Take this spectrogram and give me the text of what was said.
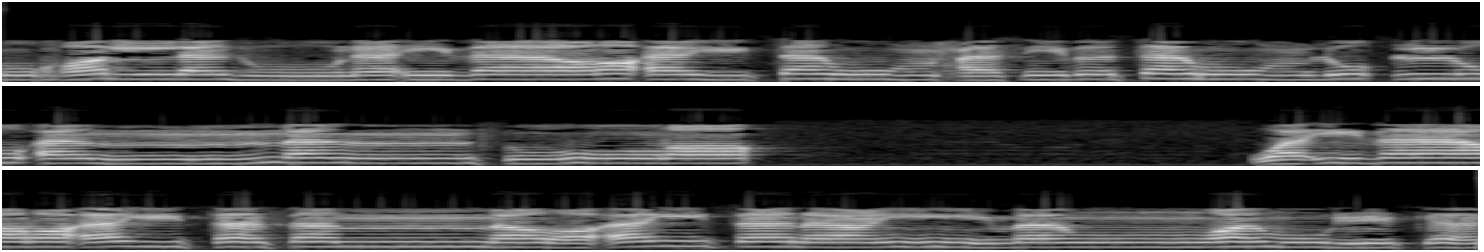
مخلدون إذا رأيتهم حسبتهم لؤلؤا منثورا. وَإِذَا رَأَيْتَ ثَمَّ رَأَيْتَ نَعِيمًا وَمُلْكًا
